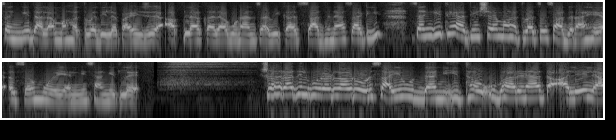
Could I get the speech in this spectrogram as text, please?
संगीताला महत्त्व दिलं पाहिजे. आपल्या कलागुणांचा विकास साधण्यासाठी संगीत हे अतिशय महत्वाचं साधन आहे असं मुळे यांनी सांगितलंय. शहरातील बुरडगाव रोड साई उद्यान इथं उभारण्यात आलेल्या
